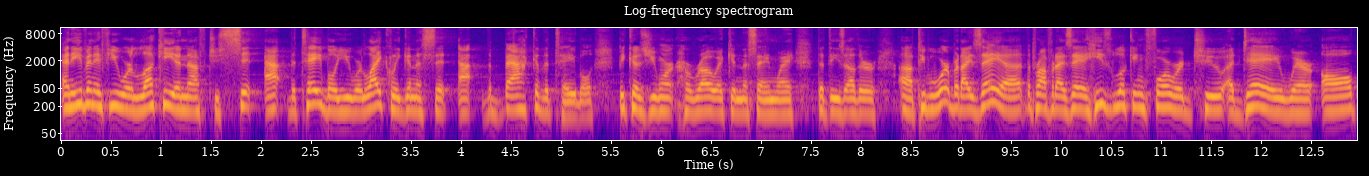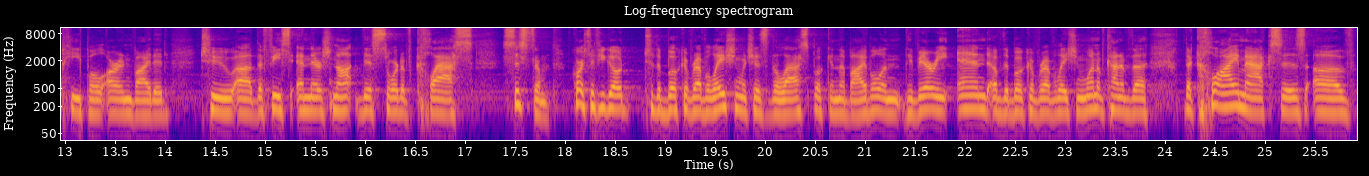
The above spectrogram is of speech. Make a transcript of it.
And even if you were lucky enough to sit at the table, you were likely going to sit at the back of the table because you weren't heroic in the same way that these other uh, people were. But Isaiah, the prophet Isaiah, he's looking forward to a day where all people are invited to uh, the feast and there's not this sort of class system. Of course, if you go to the book of Revelation, which is the last book in the Bible, and the very end of the book of Revelation, one of kind of the, the climaxes of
